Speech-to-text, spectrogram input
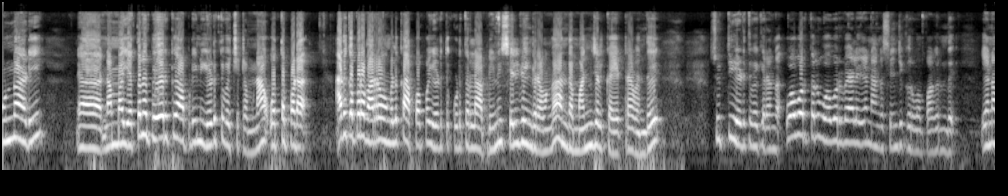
முன்னாடி நம்ம எத்தனை பேருக்கு அப்படின்னு எடுத்து வச்சிட்டோம்னா ஒத்தப்படை. அதுக்கப்புறம் வர்றவங்களுக்கு அப்பப்போ எடுத்து கொடுத்துடலாம் அப்படின்னு செல்விங்கிறவங்க அந்த மஞ்சள் கயிற்றை வந்து சுற்றி எடுத்து வைக்கிறாங்க. ஒவ்வொருத்தரும் ஒவ்வொரு வேலையை நாங்கள் செஞ்சுக்கிருவோம் பகிர்ந்து. ஏன்னா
